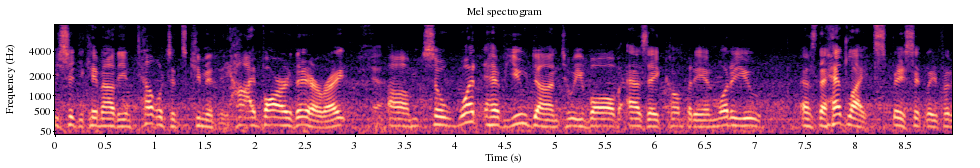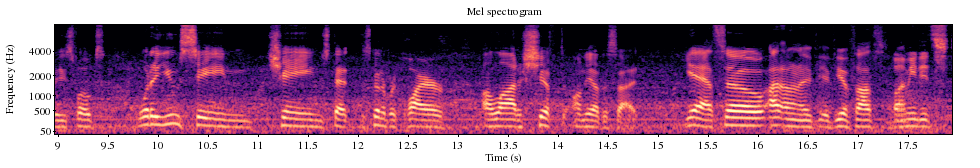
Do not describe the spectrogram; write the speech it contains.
you said you came out of the intelligence community, high bar there, right? Yeah. Um, so what have you done to evolve as a company, and what are you, as the headlights, basically, for these folks, what are you seeing change that is going to require a lot of shift on the other side? Yeah, so I don't know if, if you have thoughts. Well, I mean, it's,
